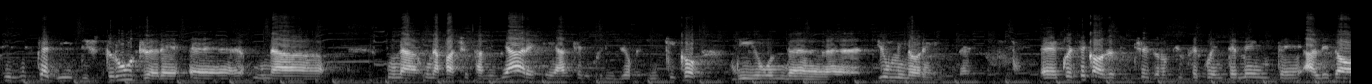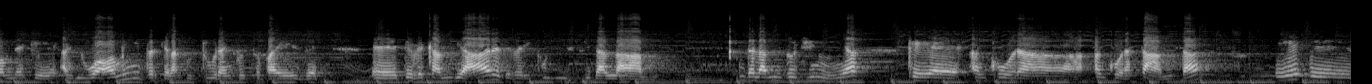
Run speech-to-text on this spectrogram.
si rischia di distruggere eh, una, una, una, pace familiare e anche l'equilibrio psichico di un, eh, di un minorenne. Eh, queste cose succedono più frequentemente alle donne che agli uomini perché la cultura in questo paese eh, deve cambiare, deve ripulirsi dalla, dalla misoginia che è ancora, ancora tanta e eh,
